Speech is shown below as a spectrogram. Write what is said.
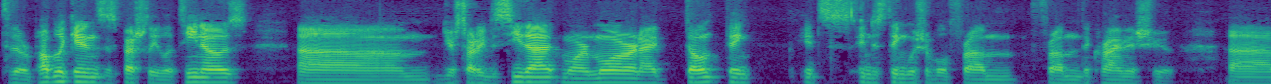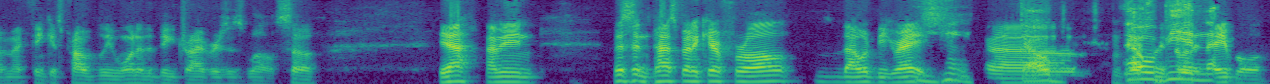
to the republicans especially latinos um, you're starting to see that more and more and i don't think it's indistinguishable from from the crime issue. Um, I think it's probably one of the big drivers as well. So, yeah, I mean, listen, pass Medicare for all, that would be great. that would, that would be a table.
